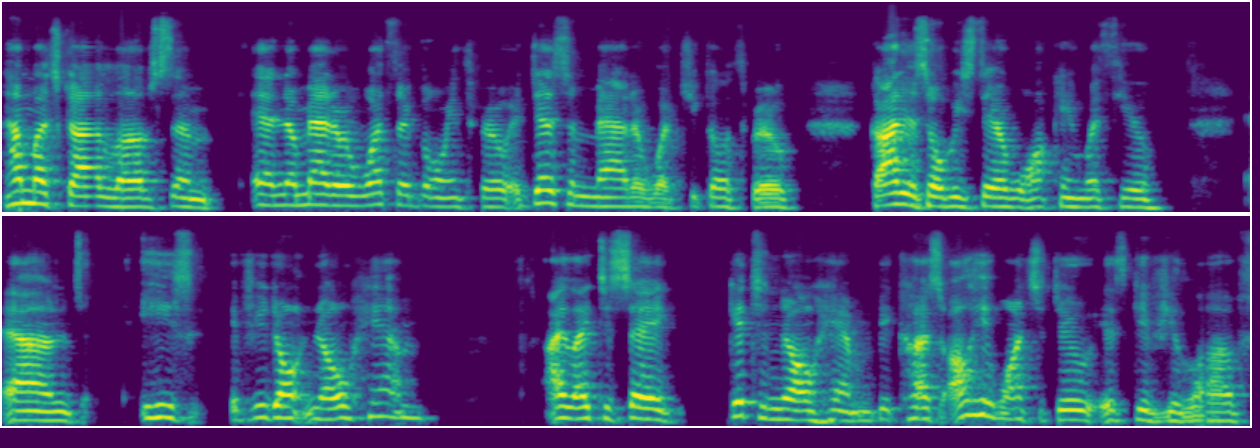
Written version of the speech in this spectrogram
how much God loves them. And no matter what they're going through, it doesn't matter what you go through. God is always there walking with you. And He's, if you don't know Him, I like to say, get to know Him because all He wants to do is give you love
